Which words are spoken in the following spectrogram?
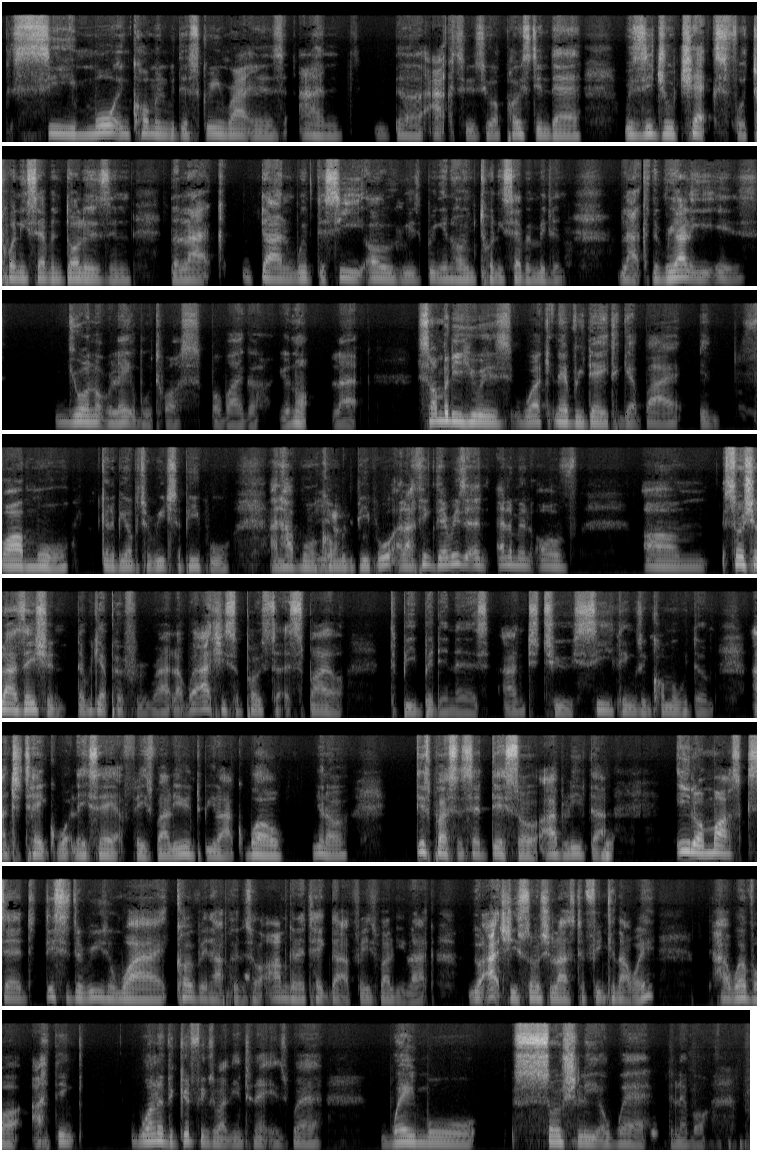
see more in common with the screenwriters and the actors who are posting their residual checks for $27 and the like than with the CEO who is bringing home 27 million. Like the reality is you're not relatable to us, Bob Iger. You're not like somebody who is working every day to get by is far more going to be able to reach the people and have more in common Yeah. with the people. And I think there is an element of um socialization that we get put through, right? Like we're actually supposed to aspire to be billionaires and to see things in common with them and to take what they say at face value and to be like, well, you know, this person said this, so I believe that. Elon Musk said this is the reason why COVID happened, so I'm gonna take that at face value. Like you're actually socialized to thinking that way. However, I think one of the good things about the internet is we're way more socially aware than ever.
